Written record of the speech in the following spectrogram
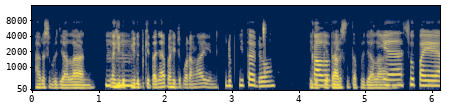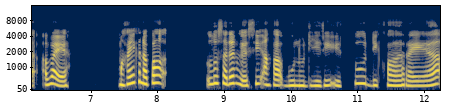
harus berjalan. Nah, hidup hidup kitanya apa hidup orang lain? Hidup kita dong. Hidup Kalau kita harus tetap berjalan. iya, supaya apa ya, makanya kenapa lu sadar nggak sih angka bunuh diri itu di Korea.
